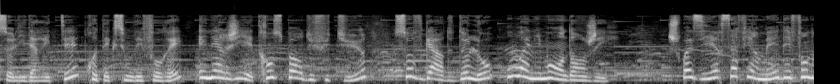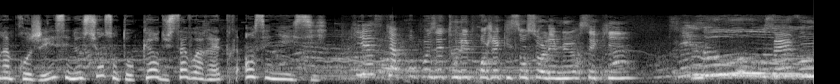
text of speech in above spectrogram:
Solidarité, protection des forêts, énergie et transport du futur, sauvegarde de l'eau ou animaux en danger. Choisir, s'affirmer, défendre un projet, ces notions sont au cœur du savoir-être enseigné ici. Qui est-ce qui a proposé tous les projets qui sont sur les murs? C'est qui? C'est nous. C'est vous.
